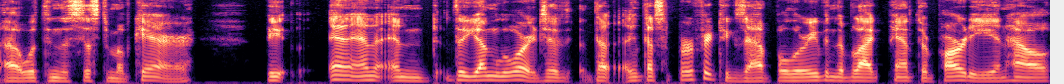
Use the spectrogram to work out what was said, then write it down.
uh, within the system of care. and, and and the Young Lords, that, that's a perfect example, or even the Black Panther Party and how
